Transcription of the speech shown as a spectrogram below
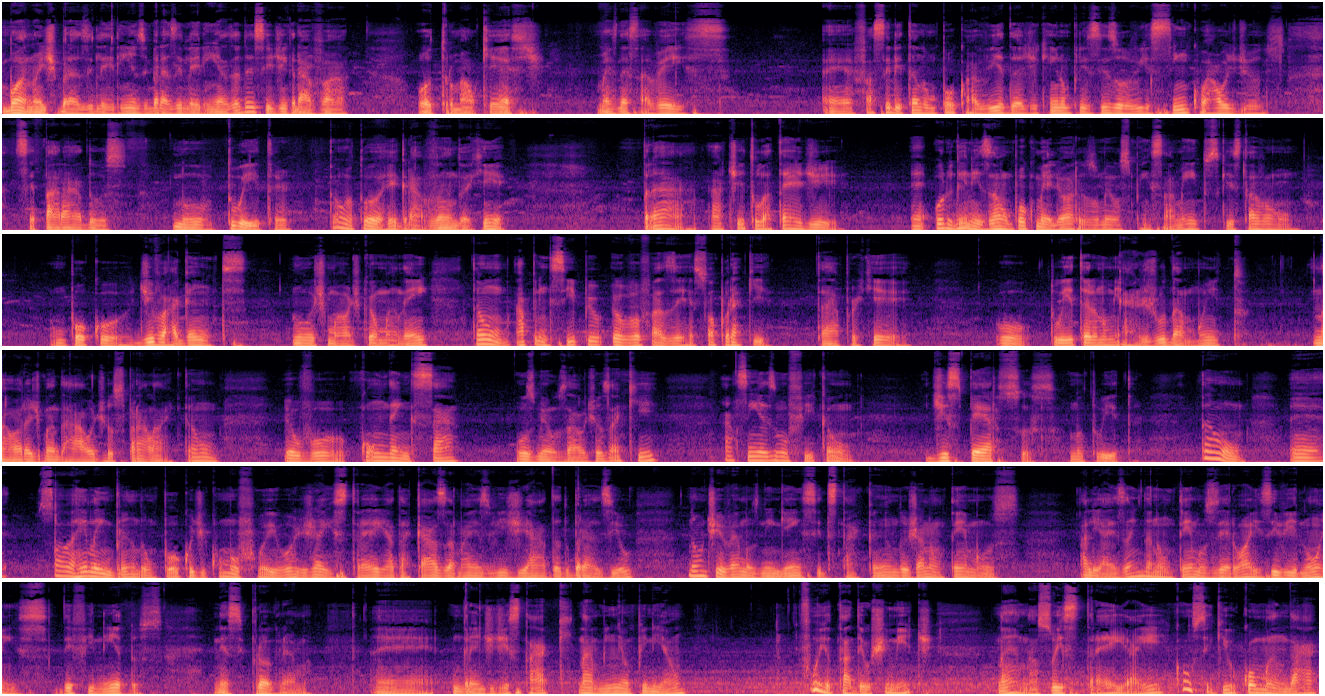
Boa noite, brasileirinhos e brasileirinhas. Eu decidi gravar outro Malcast, mas dessa vez é, facilitando um pouco a vida de quem não precisa ouvir cinco áudios separados no Twitter. Então eu estou regravando aqui para a título até de é, organizar um pouco melhor os meus pensamentos que estavam um pouco divagantes no último áudio que eu mandei. Então, a princípio, eu vou fazer só por aqui, tá? Porque o Twitter não me ajuda muito na hora de mandar áudios para lá. Então, eu vou condensar os meus áudios aqui, assim eles não ficam dispersos no Twitter. Então, é, só relembrando um pouco de como foi hoje a estreia da casa mais vigiada do Brasil, não tivemos ninguém se destacando, já não temos, aliás, ainda não temos heróis e vilões definidos nesse programa. É, um grande destaque, na minha opinião, foi o Tadeu Schmidt, né, na sua estreia aí, conseguiu comandar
